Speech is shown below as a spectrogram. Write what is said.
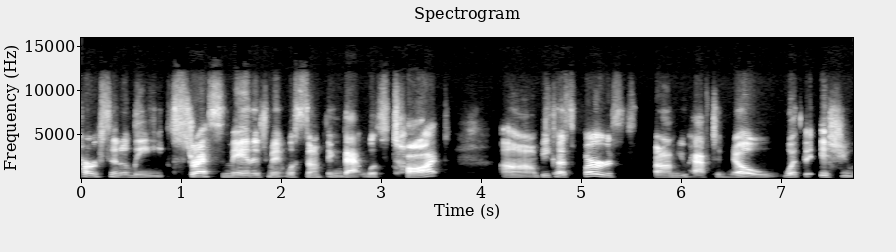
personally, stress management was something that was taught um, because first, um, you have to know what the issue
